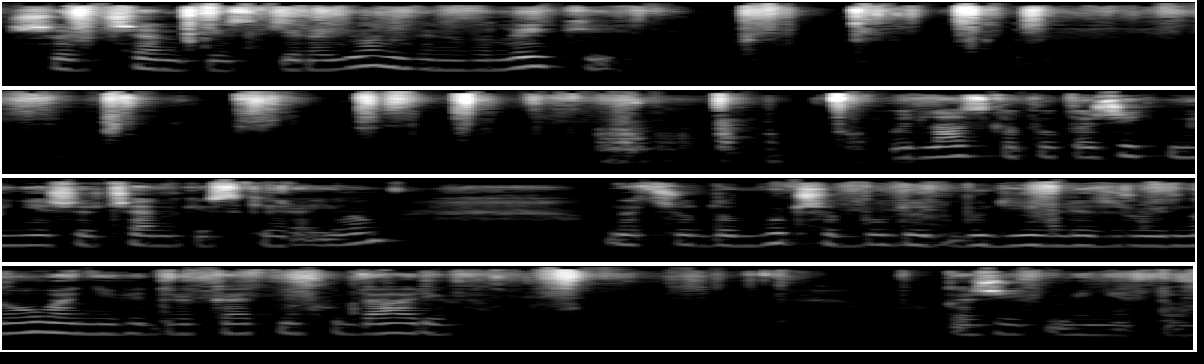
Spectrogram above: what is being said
Шевченківський район, він великий. Будь ласка, покажіть мені Шевченківський район. На цю добу чи будуть будівлі зруйновані від ракетних ударів. Покажіть мені то.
